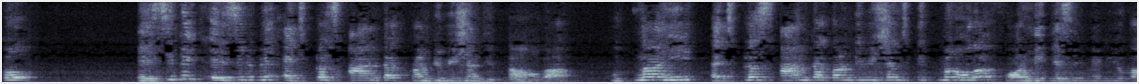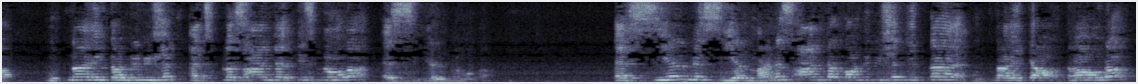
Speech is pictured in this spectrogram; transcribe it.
तो एसिडिक एसिड में H प्लस आयन का कंट्रीब्यूशन जितना होगा, उतना ही H प्लस आन का कंट्रीब्यूशन कितना होगा? फॉर्मिक एसिड में भी होगा। उतना ही कंट्रीब्यूशन H प्लस आन का किसमें होगा? HCl में होगा। HCl में Cl माइनस आन का कंट्रीब्यूशन जितना है, उतना ही क्या कहा होगा?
